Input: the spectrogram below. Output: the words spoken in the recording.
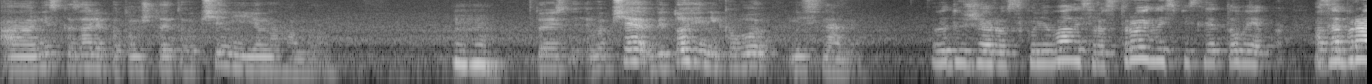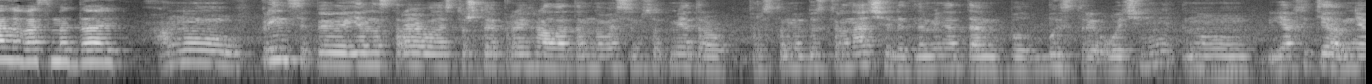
а они сказали потом, что это вообще не ее нога была. Угу. То есть вообще в итоге никого не сняли. Ви дуже розхвилювались, розстроїлись після того, як А забрали вас медаль. А, Ну, в принципе, я настраивалась, то, что я проиграла там на 800 метров, просто мы быстро начали, для меня темп был быстрый очень, ну, я хотела, мне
